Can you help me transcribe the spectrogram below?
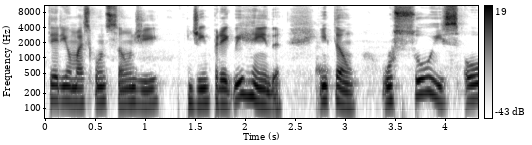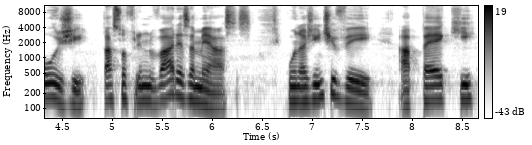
teriam mais condição de de emprego e renda. Então, o SUS hoje está sofrendo várias ameaças. Quando a gente vê a PEC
